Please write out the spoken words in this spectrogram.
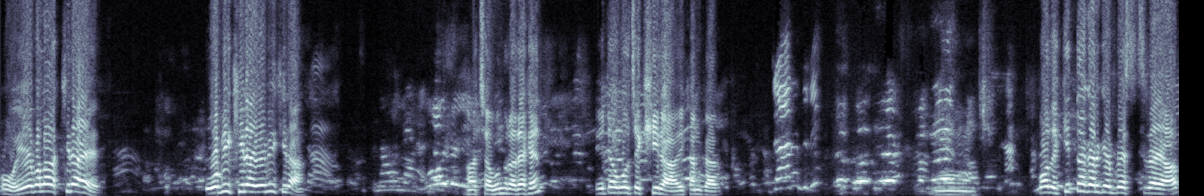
ओ ये वाला खीरा है वो भी खीरा ये भी खीरा আচ্ছা বন্ধুরা দেখেন এটাও বলছে ক্ষীরা এখানকার हम्म, कौन कितना करके बेच रहे हो आप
